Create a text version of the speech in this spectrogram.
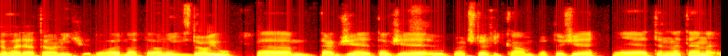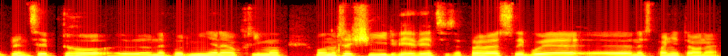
dohledatelných, dohledatelných zdrojů. Um, takže, takže proč to říkám? Protože tenhle ten princip toho nepodmíněného příjmu on řeší dvě věci. Za prvé slibuje e, nespanitelné.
